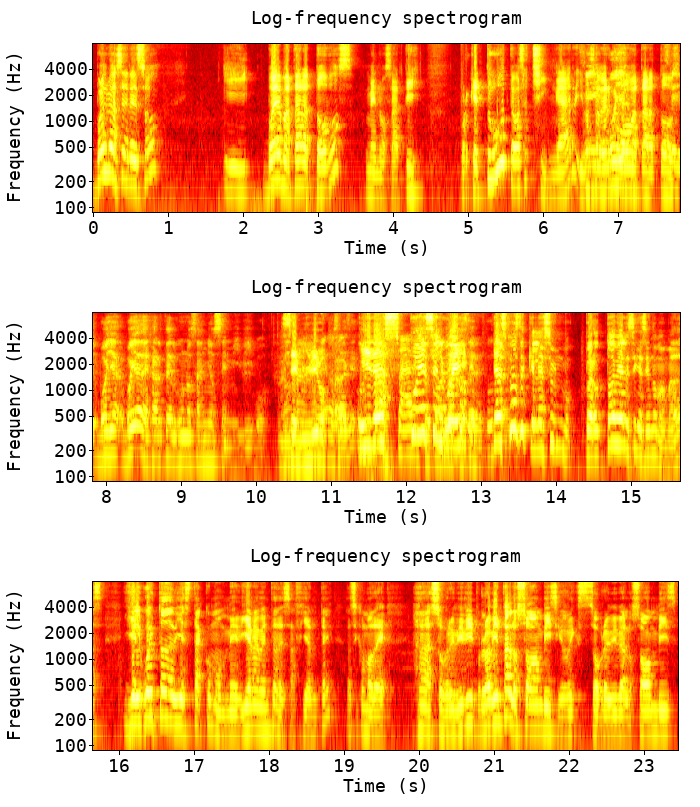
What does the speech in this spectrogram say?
vuelve a hacer eso y voy a matar a todos menos a ti. Porque tú te vas a chingar y vas a ver voy cómo matar a todos. sí, voy, a, voy a dejarte algunos años semivivo. ¿no? Semivivo. o sea, Y después el güey, después de que le hace un... Pero todavía le sigue haciendo mamadas. Y el güey todavía está como medianamente desafiante. Así como de... Ah, sobreviví. Lo avienta a los zombies y Rick sobrevive a los zombies.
